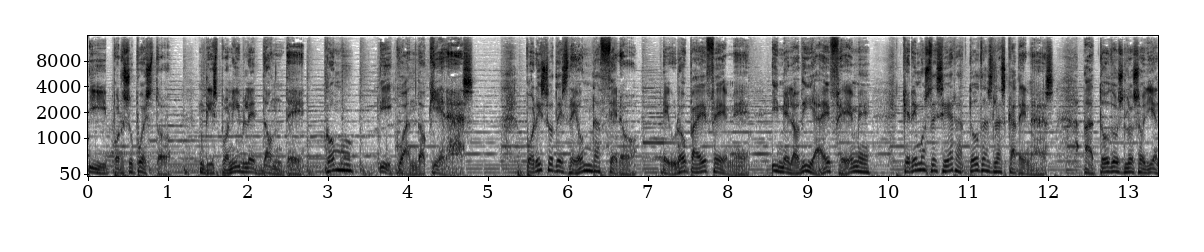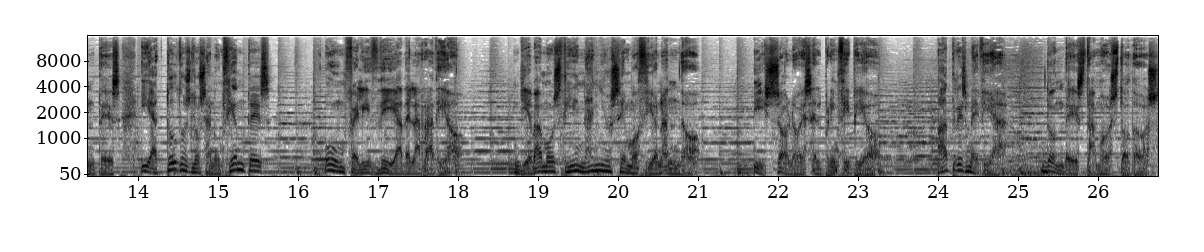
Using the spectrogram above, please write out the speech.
Y, por supuesto, disponible donde, cómo y cuando quieras. Por eso desde Onda Cero, Europa FM y Melodía FM queremos desear a todas las cadenas, a todos los oyentes y a todos los anunciantes un feliz día de la radio. Llevamos 100 años emocionando y solo es el principio. A3 Media, donde estamos todos.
